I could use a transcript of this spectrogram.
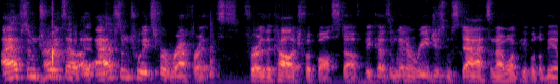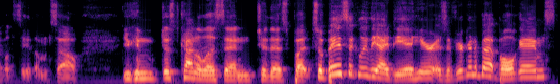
I have some tweets. I have some tweets for reference for the college football stuff because I'm going to read you some stats and I want people to be able to see them. So you can just kind of listen to this. But so basically, the idea here is if you're going to bet bowl games,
